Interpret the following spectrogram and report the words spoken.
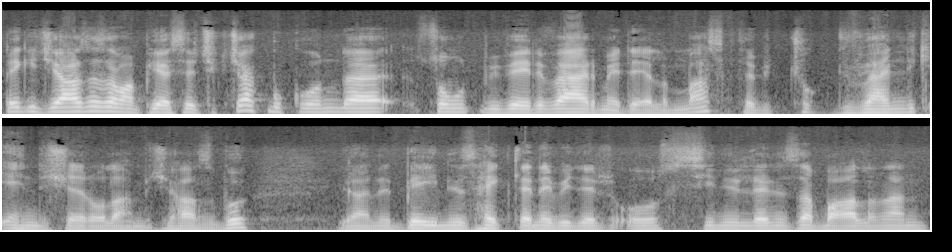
Peki cihaz ne zaman piyasaya çıkacak? Bu konuda somut bir veri vermedi Elon Musk. Tabii çok güvenlik endişeleri olan bir cihaz bu. Yani beyniniz hacklenebilir. O sinirlerinize bağlanan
